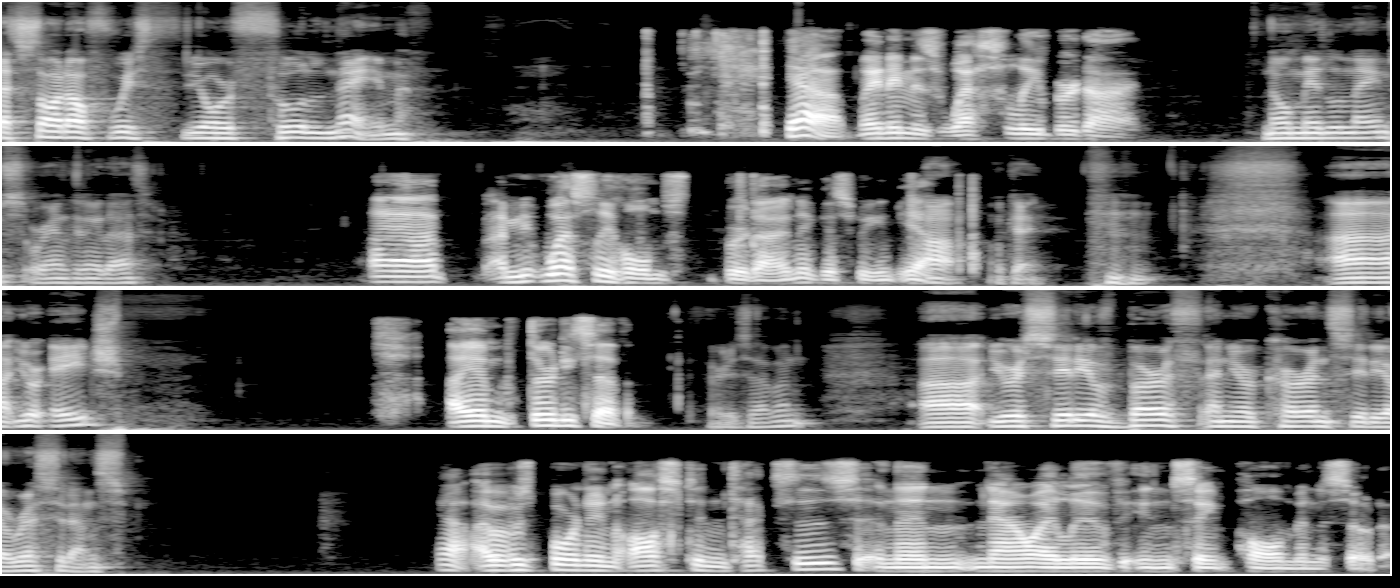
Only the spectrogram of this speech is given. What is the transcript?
Let's start off with your full name. Yeah, my name is Wesley Burdine. No middle names or anything like that? Uh, I mean Wesley Holmes Burdine. I guess we can. Yeah, Ah, okay. uh, your age? I am 37. 37. Uh, your city of birth and your current city of residence? Yeah, I was born in Austin, Texas, and then now I live in St. Paul, Minnesota.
